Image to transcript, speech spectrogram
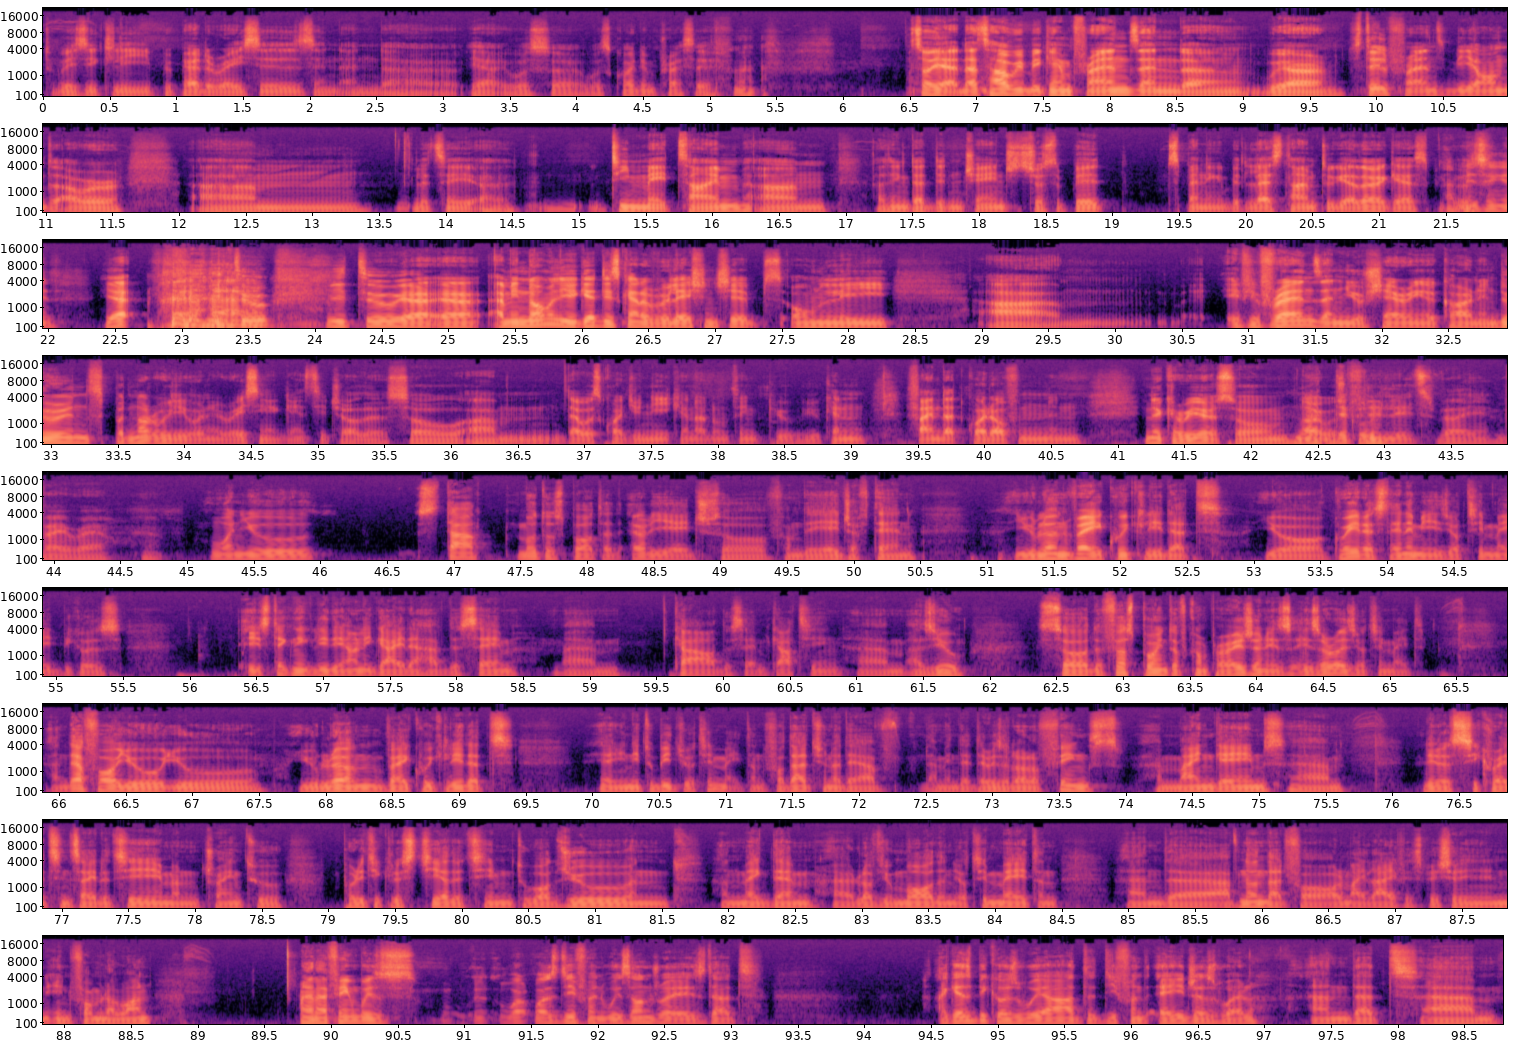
to basically prepare the races, and and uh, yeah, it was uh, was quite impressive. so yeah, that's how we became friends, and uh, we are still friends beyond our, um, let's say, uh, teammate time. Um, I think that didn't change. It's just a bit spending a bit less time together, I guess. I'm missing it. Yeah, me too. me too. Yeah, yeah. I mean, normally you get these kind of relationships only um, if you're friends and you're sharing a car in endurance, but not really when you're racing against each other. So um, that was quite unique, and I don't think you, you can find that quite often in in a career. So no, Yeah, it was definitely cool. it's very very rare. When you start motorsport at early age, so from the age of ten, you learn very quickly that your greatest enemy is your teammate because he's technically the only guy that have the same um, car, the same karting um, as you. So the first point of comparison is is always your teammate, and therefore you you you learn very quickly that yeah you need to beat your teammate, and for that you know they have I mean there is a lot of things, uh, mind games, um, little secrets inside the team, and trying to politically steer the team towards you and and make them uh, love you more than your teammate and and uh, I've known that for all my life, especially in, in Formula One. And I think with what was different with Andre is that I guess because we are at a different age as well, and that um,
